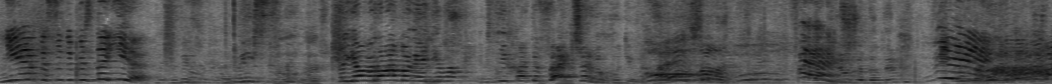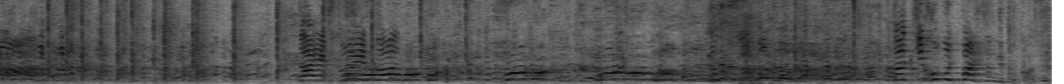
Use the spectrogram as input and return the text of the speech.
Ні, ти що тобі здає? Місяць. Та я врано виділа, як з її хати фельдшер виходив. Фельдшер? Фельдшер! Він! Та як з твоїх Та тихо будь пальцем не показуй.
